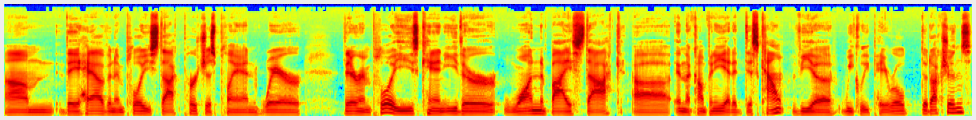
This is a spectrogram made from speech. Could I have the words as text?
um, they have an employee stock purchase plan where their employees can either one buy stock uh, in the company at a discount via weekly payroll deductions.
